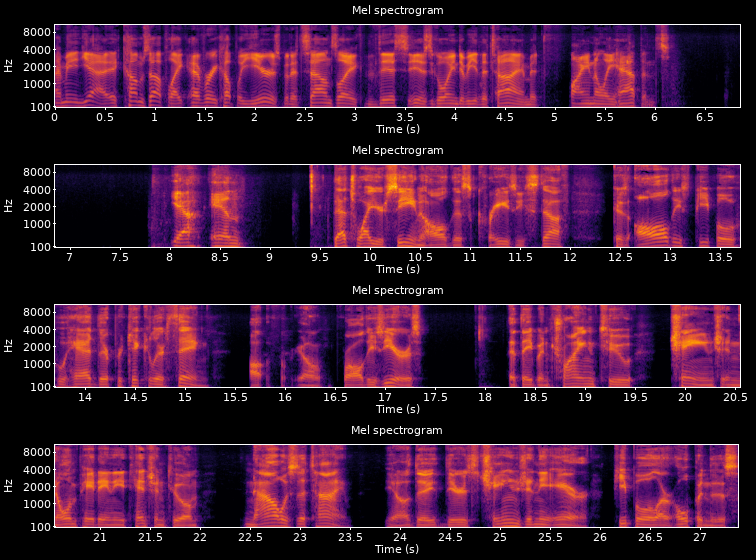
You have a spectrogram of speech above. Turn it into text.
I mean, yeah, it comes up like every couple years, but it sounds like this is going to be the time it finally happens. Yeah, and that's why you're seeing all this crazy stuff because all these people who had their particular thing, uh, you know, for all these years that they've been trying to change and no one paid any attention to them. Now is the time. You know, the, there's change in the air. People are open to this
